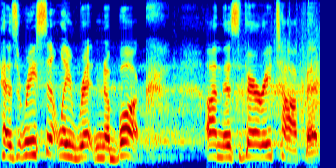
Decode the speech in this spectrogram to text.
has recently written a book on this very topic.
